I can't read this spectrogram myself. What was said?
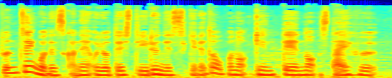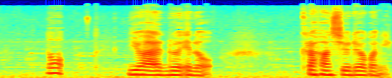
分前後ですかねを予定しているんですけれどこの限定のスタイフの URL をクラファン終了後に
